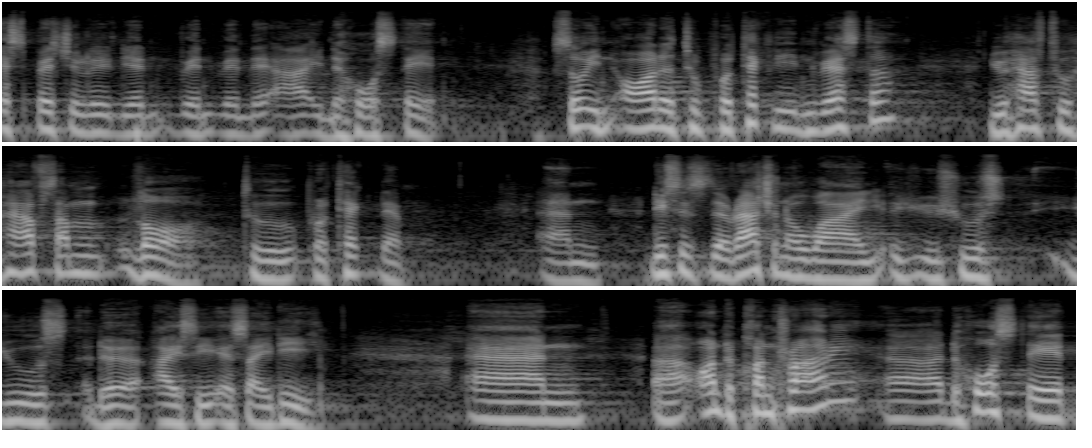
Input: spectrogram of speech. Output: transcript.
especially when, when they are in the whole state. So in order to protect the investor, you have to have some law to protect them. And this is the rationale why you should use the ICSID. And uh, on the contrary, uh, the host state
